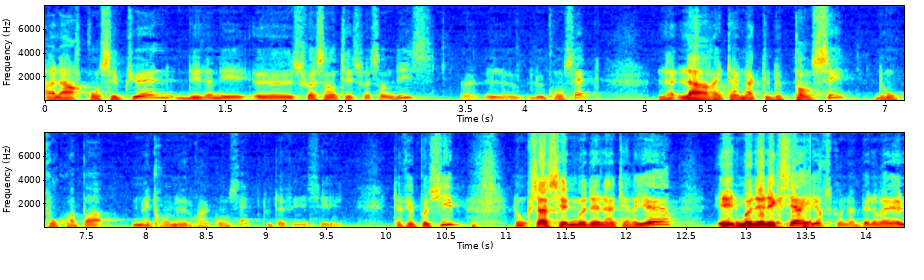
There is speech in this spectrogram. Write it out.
à l'art conceptuel des années 60 euh, et 70, hein, le, concept. L'art est un acte de pensée, donc pourquoi pas mettre en œuvre un concept, tout à fait, c'est tout à fait possible. Donc ça, c'est le modèle intérieur. Et le modèle extérieur, ce qu'on appellerait,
